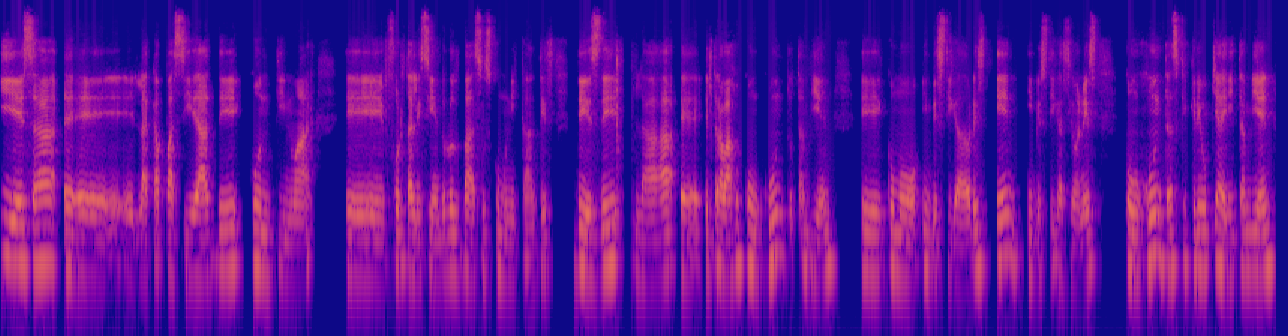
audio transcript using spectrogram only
y esa, la capacidad de continuar eh, fortaleciendo los vasos comunicantes desde la, eh, el trabajo conjunto también eh, como investigadores en investigaciones conjuntas, que creo que ahí también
